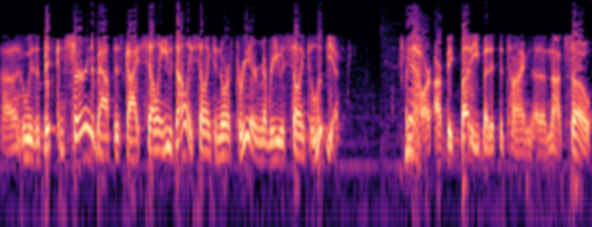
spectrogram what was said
uh, who was a bit concerned about this guy selling. He was not only selling to North Korea, remember, he was selling to Libya. Yeah. Now our, our big buddy, but at the time uh, not so.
